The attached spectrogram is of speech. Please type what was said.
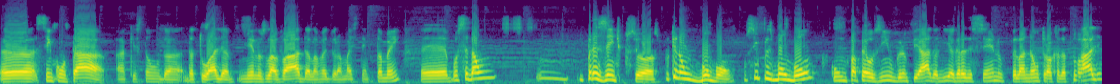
Uh, sem contar a questão da, da, toalha menos lavada, ela vai durar mais tempo também. É, você dá um, um, um presente pro seu hóspede. Por que não um bombom? Um simples bombom com um papelzinho grampeado ali, agradecendo pela não troca da toalha,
